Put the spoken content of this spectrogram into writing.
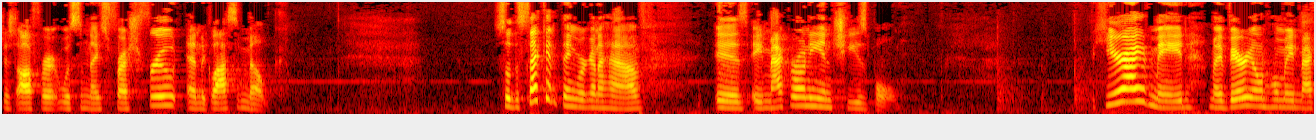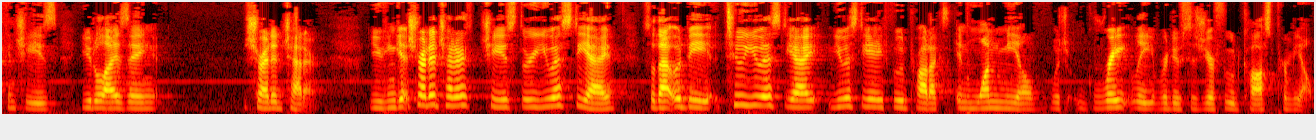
Just offer it with some nice fresh fruit and a glass of milk. So the second thing we're going to have is a macaroni and cheese bowl. Here I have made my very own homemade mac and cheese utilizing shredded cheddar. You can get shredded cheddar cheese through USDA, so that would be two USDA, USDA food products in one meal, which greatly reduces your food cost per meal.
